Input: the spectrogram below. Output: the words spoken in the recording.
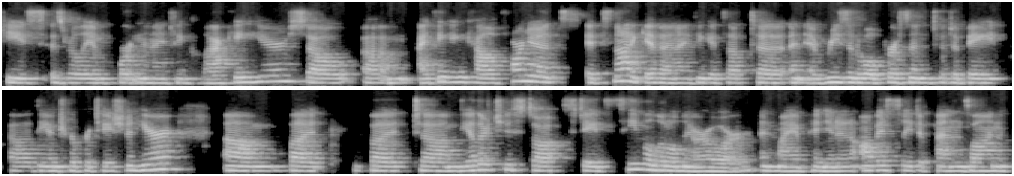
piece is really important and I think lacking here. So um, I think in California, it's it's not a given. I think it's up to an, a reasonable person to debate uh, the interpretation here. Um, but but um, the other two st- states seem a little narrower, in my opinion, and obviously depends on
